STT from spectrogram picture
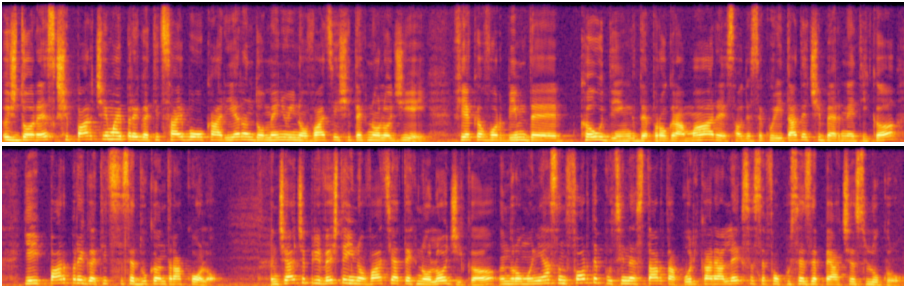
își doresc și par cei mai pregătiți să aibă o carieră în domeniul inovației și tehnologiei. Fie că vorbim de coding, de programare sau de securitate cibernetică, ei par pregătiți să se ducă într-acolo. În ceea ce privește inovația tehnologică, în România sunt foarte puține startup-uri care aleg să se focuseze pe acest lucru.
